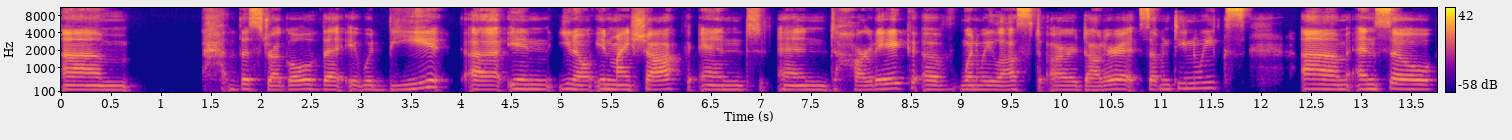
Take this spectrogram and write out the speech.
um the struggle that it would be uh, in you know in my shock and and heartache of when we lost our daughter at 17 weeks. Um, and so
